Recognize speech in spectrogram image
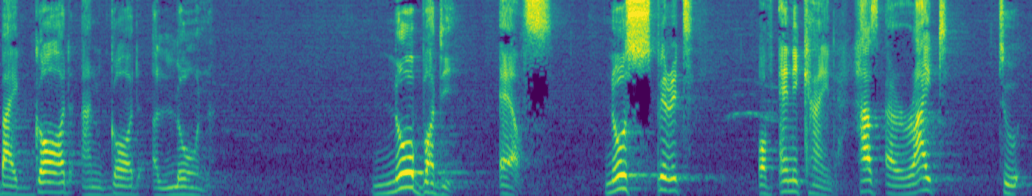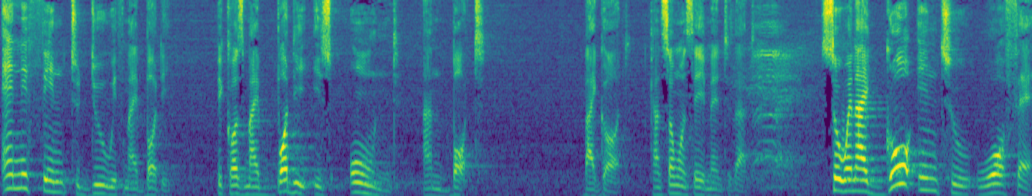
by God and God alone. Nobody else, no spirit of any kind has a right to anything to do with my body because my body is owned and bought by God. Can someone say amen to that? So when I go into warfare,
